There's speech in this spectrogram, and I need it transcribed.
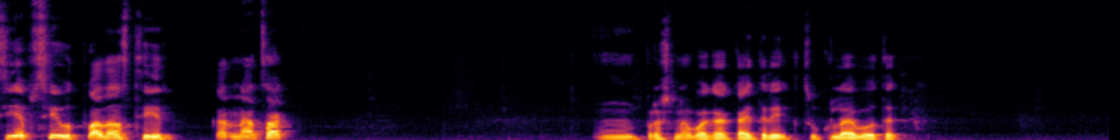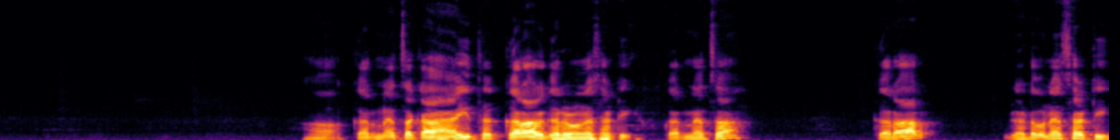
सी एफ सी उत्पादन स्थिर करण्याचा प्रश्न बघा काहीतरी चुकलं आहे बहुतेक. हां करण्याचा काय आहे इथं? करार घडवण्यासाठी. करण्याचा करार घडवण्यासाठी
